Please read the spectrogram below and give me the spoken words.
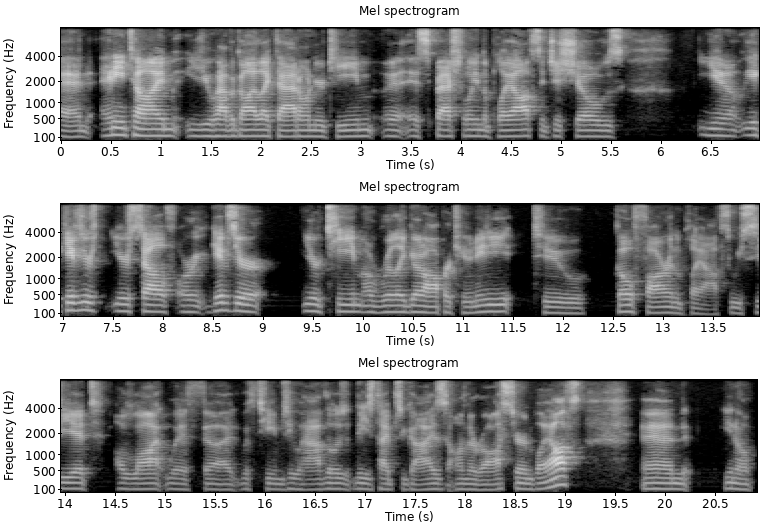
and anytime you have a guy like that on your team, especially in the playoffs, it just shows, you know, it gives your yourself or it gives your your team a really good opportunity to go far in the playoffs. We see it a lot with uh, with teams who have those these types of guys on their roster in playoffs, and you know,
